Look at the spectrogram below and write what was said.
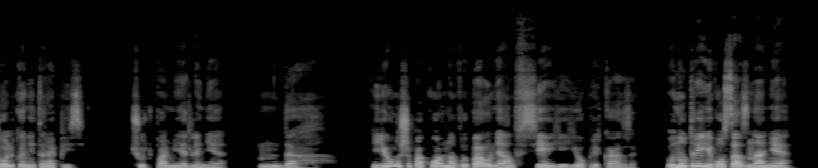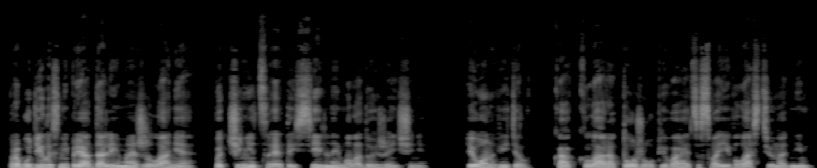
Только не торопись. Чуть помедленнее. да». Юноша покорно выполнял все ее приказы. Внутри его сознания пробудилось непреодолимое желание подчиниться этой сильной молодой женщине. И он видел, как Клара тоже упивается своей властью над ним,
